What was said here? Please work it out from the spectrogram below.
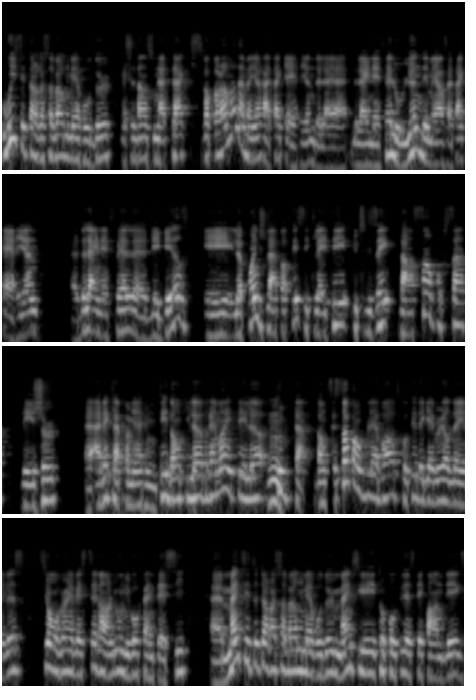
oui, c'est un receveur numéro 2, mais c'est dans une attaque qui sera probablement la meilleure attaque aérienne de la, NFL ou l'une des meilleures attaques aériennes de la NFL des Bills. Et le point que je voulais apporter, c'est qu'il a été utilisé dans 100% des jeux euh, avec la première unité. Donc, il a vraiment été là hmm. tout le temps. Donc, c'est ça qu'on voulait voir du côté de Gabriel Davis si on veut investir en lui au niveau fantasy. Euh, même si c'est un receveur numéro 2, même s'il est aux côtés de Stéphane Diggs,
